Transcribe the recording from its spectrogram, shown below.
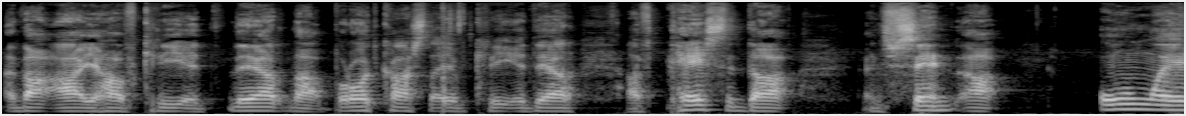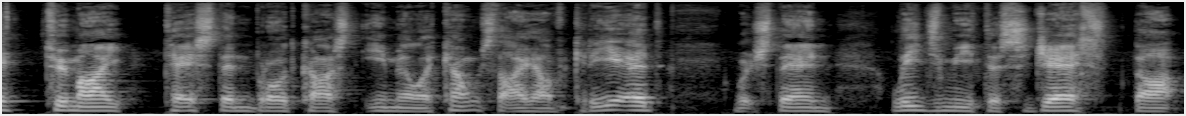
that I have created there, that broadcast that I have created there, I've tested that and sent that only to my test testing broadcast email accounts that I have created, which then leads me to suggest that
